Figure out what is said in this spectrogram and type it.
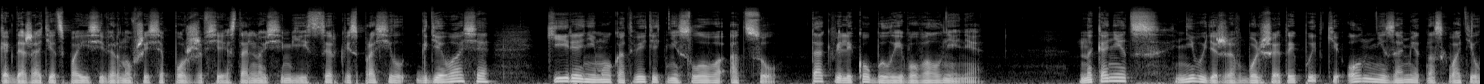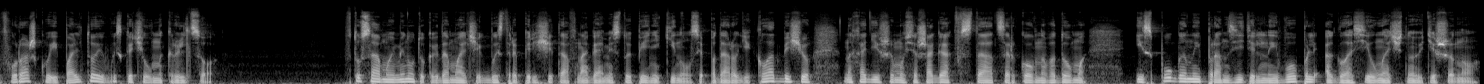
Когда же отец Паиси, вернувшийся позже всей остальной семьи из церкви, спросил, где Вася, Киря не мог ответить ни слова отцу. Так велико было его волнение – Наконец, не выдержав больше этой пытки, он незаметно схватил фуражку и пальто и выскочил на крыльцо. В ту самую минуту, когда мальчик, быстро пересчитав ногами ступени, кинулся по дороге к кладбищу, находившемуся шагах в ста от церковного дома, испуганный пронзительный вопль огласил ночную тишину.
